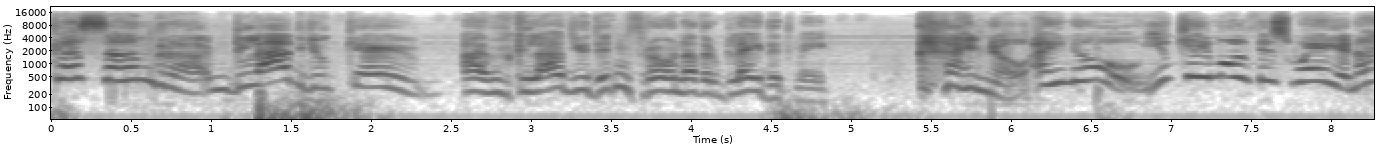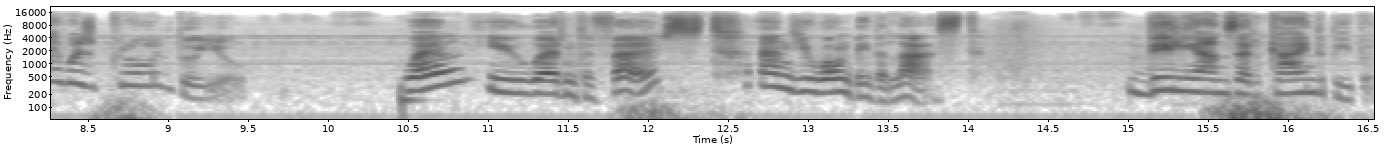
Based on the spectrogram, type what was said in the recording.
Cassandra, I'm glad you came. I'm glad you didn't throw another blade at me. I know, I know. You came all this way and I was cruel to you. Well, you weren't the first, and you won't be the last. Delians are kind people.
